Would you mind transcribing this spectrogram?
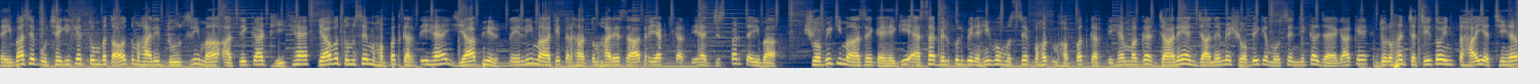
तैयबा से पूछेगी कि तुम बताओ तुम्हारी दूसरी माँ आतिका ठीक है? क्या वो तुमसे मोहब्बत करती है या फिर तेली माँ की तरह तुम्हारे साथ रिएक्ट करती है? जिस पर तैयबा शोभी की माँ से कहेगी ऐसा बिल्कुल भी नहीं वो मुझसे बहुत मोहब्बत करती है मगर जाने अनजाने में शोभी के मुँह से निकल जाएगा कि दुल्हन चची तो इंतहाई अच्छी हैं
